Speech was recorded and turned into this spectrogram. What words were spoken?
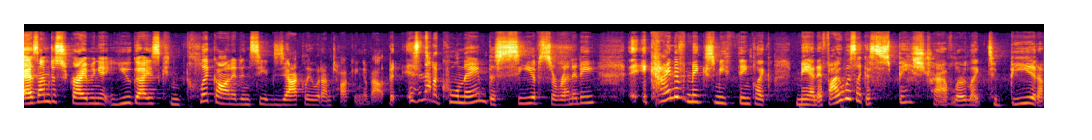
as I'm describing it, you guys can click on it and see exactly what I'm talking about. But isn't that a cool name? The Sea of Serenity? It, it kind of makes me think like, man, if I was like a space traveler, like to be at a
